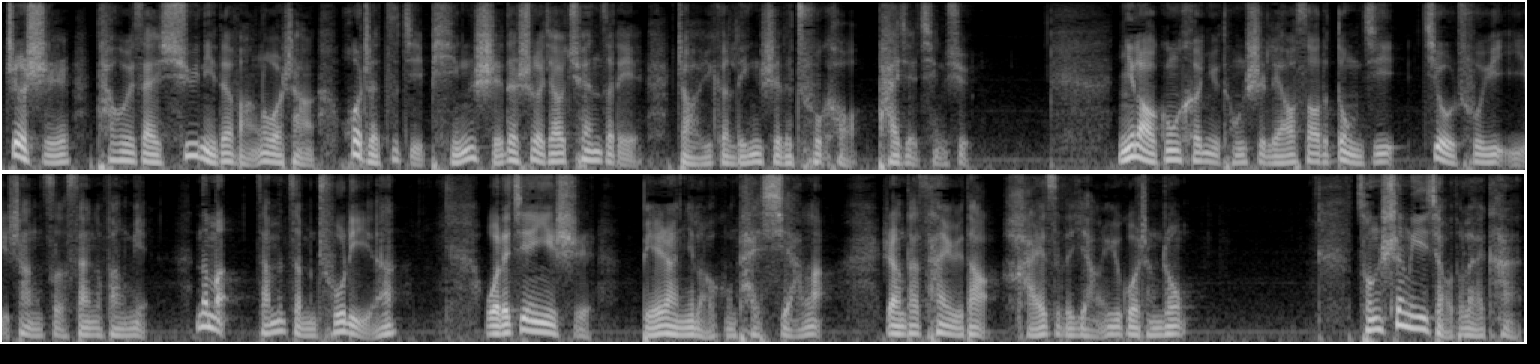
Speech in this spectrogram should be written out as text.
这时，他会在虚拟的网络上，或者自己平时的社交圈子里找一个临时的出口排解情绪。你老公和女同事聊骚的动机就出于以上这三个方面。那么，咱们怎么处理呢？我的建议是，别让你老公太闲了，让他参与到孩子的养育过程中。从生理角度来看，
